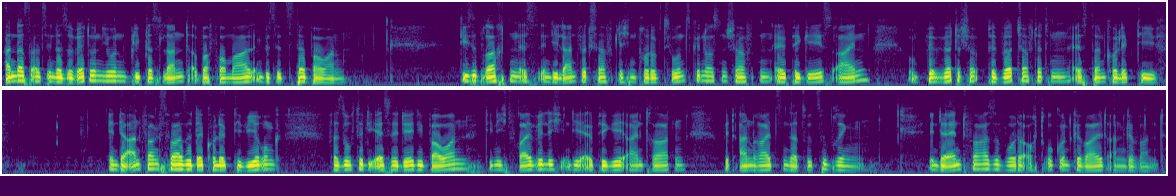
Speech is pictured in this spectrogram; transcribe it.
Anders als in der Sowjetunion blieb das Land aber formal im Besitz der Bauern. Diese brachten es in die landwirtschaftlichen Produktionsgenossenschaften (LPGs) ein und bewirtschafteten es dann kollektiv. In der Anfangsphase der Kollektivierung versuchte die SED die Bauern, die nicht freiwillig in die LPG eintraten, mit Anreizen dazu zu bringen. In der Endphase wurde auch Druck und Gewalt angewandt.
